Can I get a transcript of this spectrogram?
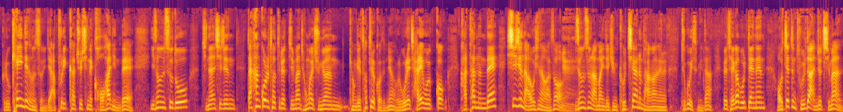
그리고 케인대 선수 이제 아프리카 출신의 거한인데 이 선수도 지난 시즌 딱 한 골을 터트렸지만 정말 중요한 경기에 터트렸거든요. 그리고 올해 잘해볼 것 같았는데 시즌 아웃이 나와서 예. 이 선수는 아마 이제 지금 교체하는 방안을 두고 있습니다. 그래서 제가 볼 때는 어쨌든 둘 다 안 좋지만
